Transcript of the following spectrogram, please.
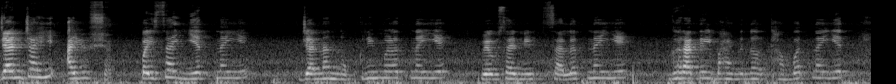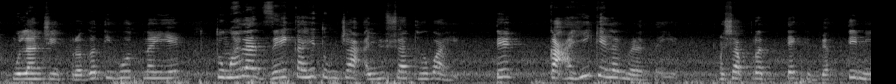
ज्यांच्याही आयुष्यात पैसा येत नाही आहे ज्यांना नोकरी मिळत नाही आहे व्यवसाय नीट चालत नाही आहे घरातील भांडणं थांबत नाही आहेत मुलांची प्रगती होत नाही आहे तुम्हाला जे काही तुमच्या आयुष्यात हवं आहे ते काही केलं मिळत नाही आहे अशा प्रत्येक व्यक्तीने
